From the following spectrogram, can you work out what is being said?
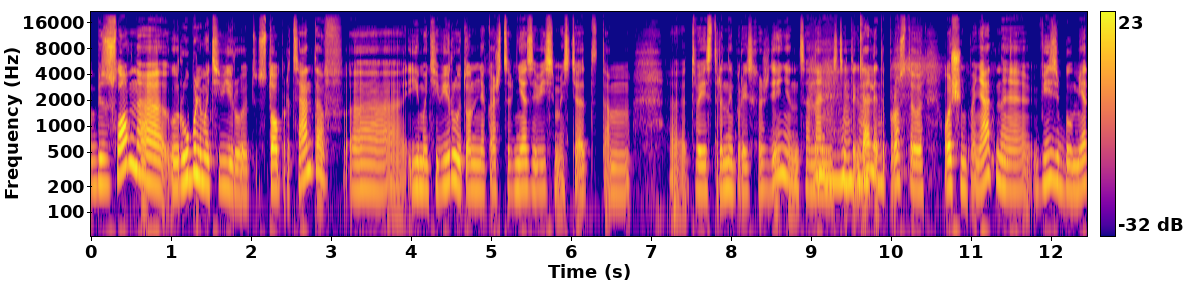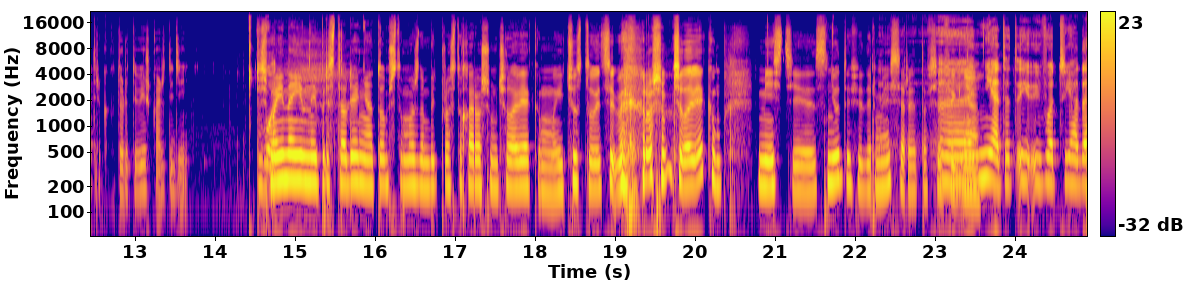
безусловно, рубль мотивирует, 100%, процентов, э, и мотивирует он, мне кажется, вне зависимости от там э, твоей страны происхождения, национальности и так далее. Это просто очень понятная visible метрика, которую ты видишь каждый день. То есть вот. мои наивные представления о том, что можно быть просто хорошим человеком и чувствовать себя хорошим человеком вместе с Нютой Федермессер, это все э, фигня. Нет, это и, вот я да,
